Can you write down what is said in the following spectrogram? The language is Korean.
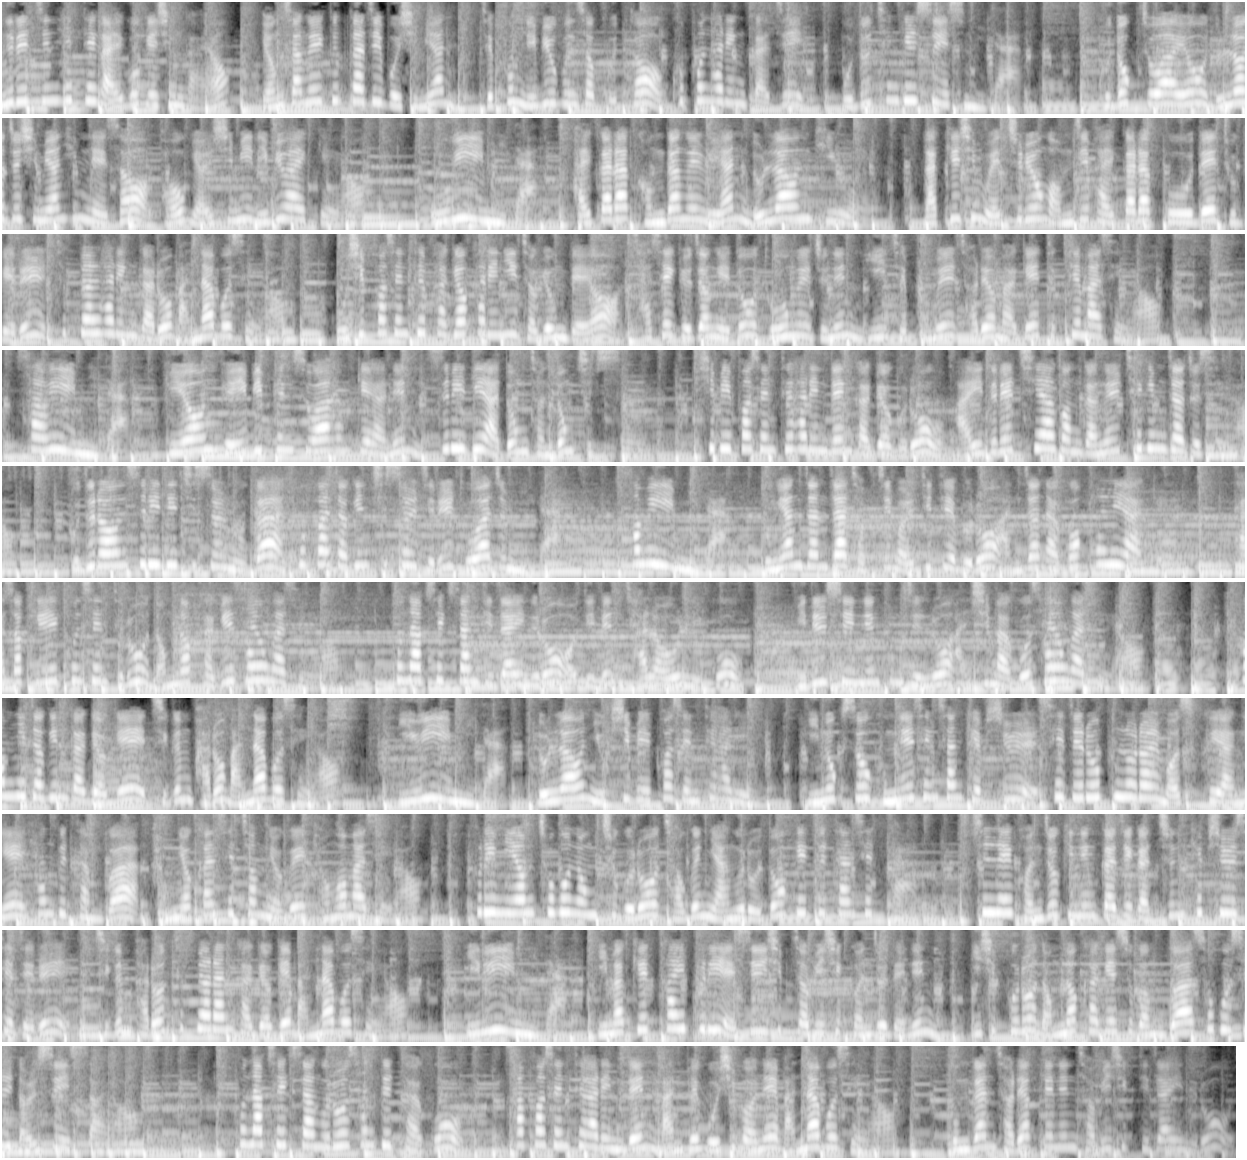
오늘의 찐 혜택 알고 계신가요? 영상을 끝까지 보시면 제품 리뷰 분석부터 쿠폰 할인까지 모두 챙길 수 있습니다. 구독, 좋아요 눌러주시면 힘내서 더욱 열심히 리뷰할게요. 5위입니다. 발가락 건강을 위한 놀라운 기회. 라켓심 외출용 엄지 발가락 보호대 2개를 특별 할인가로 만나보세요. 50% 파격 할인이 적용되어 자세 교정에도 도움을 주는 이 제품을 저렴하게 득템하세요. 4위입니다. 귀여운 베이비 펭수와 함께하는 3D 아동 전동 칫솔. 12% 할인된 가격으로 아이들의 치아 건강을 책임져 주세요. 부드러운 3D 칫솔모가 효과적인 칫솔질을 도와줍니다. 3위입니다. 동양전자 접지 멀티탭으로 안전하고 편리하게 5개의 콘센트로 넉넉하게 사용하세요. 혼합 색상 디자인으로 어디든 잘 어울리고 믿을 수 있는 품질로 안심하고 사용하세요. 합리적인 가격에 지금 바로 만나보세요. 2위입니다. 놀라운 61% 할인. 이녹소 국내 생산 캡슐 세제로 플로럴 머스크 향의 향긋함과 강력한 세척력을 경험하세요. 프리미엄 초고 농축으로 적은 양으로도 깨끗한 세탁. 실내 건조 기능까지 갖춘 캡슐 세제를 지금 바로 특별한 가격에 만나보세요. 1위입니다. 이마켓 파이프리 S20 접이식 건조대는 20% 넉넉하게 수건과 속옷을 넣을 수 있어요. 혼합 색상으로 산뜻하고 4% 할인된 1150원에 만나보세요. 공간 절약되는 접이식 디자인으로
